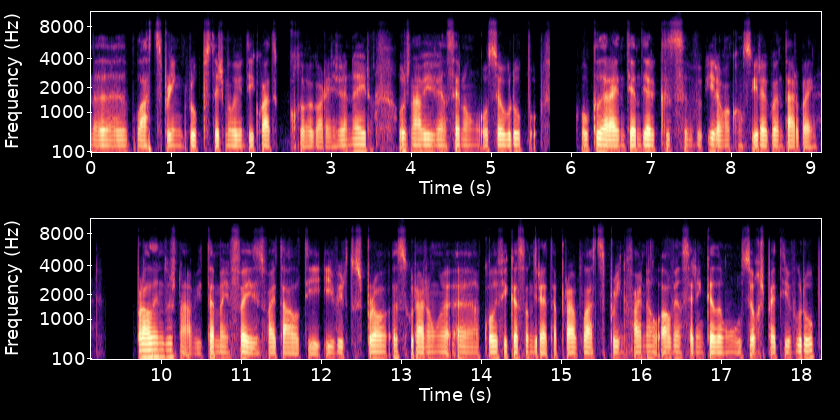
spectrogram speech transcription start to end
na Last Spring Groups 2024, que correu agora em janeiro, os Navi venceram o seu grupo o que dará a entender que se irão conseguir aguentar bem. Para além dos Navi, também FaZe, Vitality e Virtus Pro asseguraram a, a, qualificação direta para a Blast Spring Final ao vencerem cada um o seu respectivo grupo,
